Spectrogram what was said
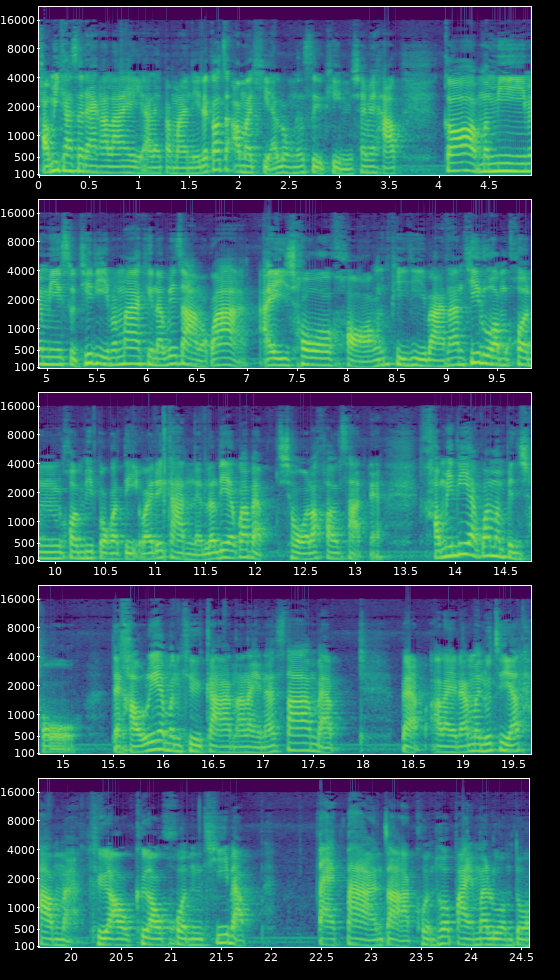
เขามีการแสดงอะไรอะไรประมาณนี้ แล้วก็จะเอามาเขียนลงหนังสือพิมพ์ใช่ไหมครับ ก็มันมีมันมีสุดที่ดีมากๆคือนักวิจารณ์บอกว่าไอโชว์ของพีทีบาร์นัมที่รวมคนคนผิดปกติไว้ด้วยกันเนี่ยแล้วเรียกว่าแบบโชว์ละครสัตว์เนี่ยเขาไม่เรียกว่ามันเป็นโชว์แต่เขาเรียกมันคือการอะไรนะสร้างแบบ แบบอะไรนะมนุษยธรรมอะคือเอาคือเอาคนที่แบบแตกต่างจากคนทั่วไปมารวมตัว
